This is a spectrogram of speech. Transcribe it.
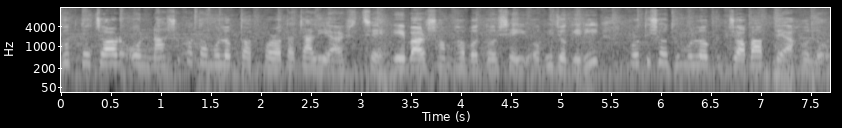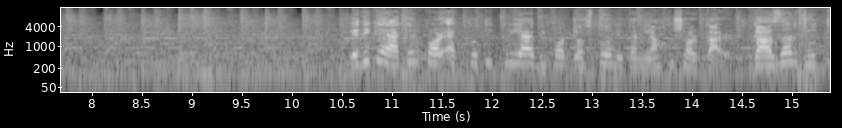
গুপ্তচর ও নাশকতামূলক তৎপরতা চালিয়ে আসছে। এবার সম্ভবত সেই অভিযোগেরই প্রতিশোধমূলক জবাব দেয়া হলো। এদিকে একের পর এক প্রতিক্রিয়ায় বিপর্যস্ত নেতানিয়াহু সরকার। গাজার যুদ্ধ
